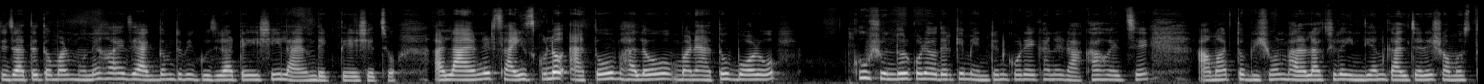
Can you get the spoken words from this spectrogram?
যে যাতে তোমার মনে হয় যে একদম তুমি গুজরাটে এসেই লায়ন দেখতে এসেছ। আর লায়নের সাইজগুলো এত ভালো মানে এত বড় খুব সুন্দর করে ওদেরকে মেনটেন করে এখানে রাখা হয়েছে। আমার তো ভীষণ ভালো লাগছিল। ইন্ডিয়ান কালচারের সমস্ত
